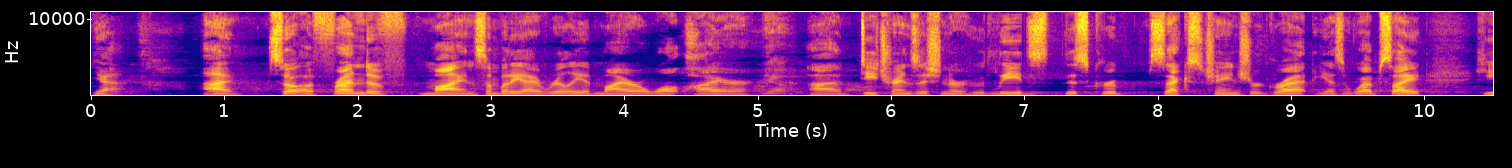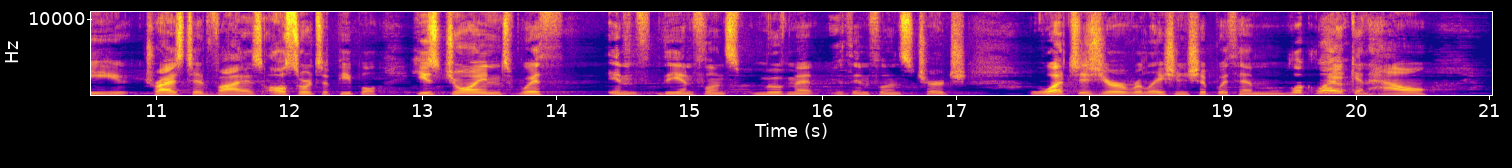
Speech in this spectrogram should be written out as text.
Yeah. I so a friend of mine, somebody I really admire, Walt Heyer, Yeah. uh, detransitioner who leads this group, Sex Change Regret. He has a website. He tries to advise all sorts of people. He's joined with in the influence movement with Nfluence Church. What does your relationship with him look like, and how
